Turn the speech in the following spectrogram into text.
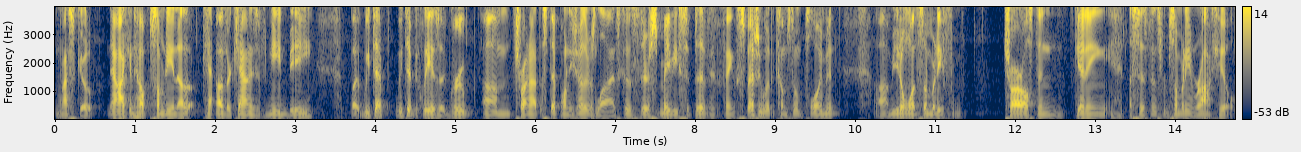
my scope. Now I can help somebody in other other counties if need be, but we tep- we typically as a group um, try not to step on each other's lines because there's maybe specific things, especially when it comes to employment. Um, you don't want somebody from Charleston getting assistance from somebody in Rock Hill.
